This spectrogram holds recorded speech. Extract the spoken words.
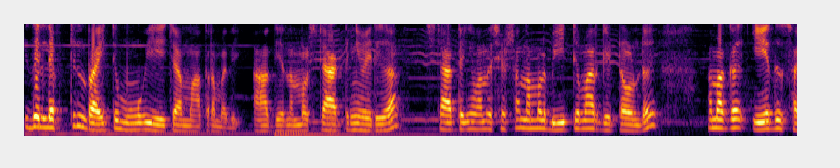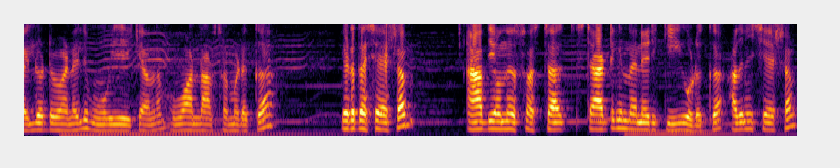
ഇത് ലെഫ്റ്റും റൈറ്റ് മൂവ് ചെയ്യിച്ചാൽ മാത്രം മതി. ആദ്യം നമ്മൾ സ്റ്റാർട്ടിങ് വരിക. സ്റ്റാർട്ടിങ് വന്ന ശേഷം നമ്മൾ ബീറ്റ് മാർക്ക് ഇട്ടുകൊണ്ട് നമുക്ക് ഏത് സൈഡിലോട്ട് വേണേലും മൂവ് ചെയ്യിക്കാവുന്ന മൂവ് ആൻഡ് ട്രാൻസ്ഫോം എടുക്കുക. എടുത്ത ശേഷം ആദ്യം ഒന്ന് സ്റ്റാർട്ടിങ്ങിൽ തന്നെ ഒരു കീ കൊടുക്കുക. അതിനുശേഷം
